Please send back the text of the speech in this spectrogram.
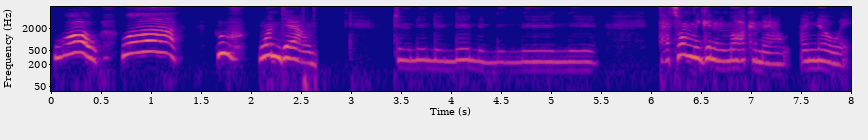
Whoa, whoa. Whew, one down. That's only gonna knock him out. I know it.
